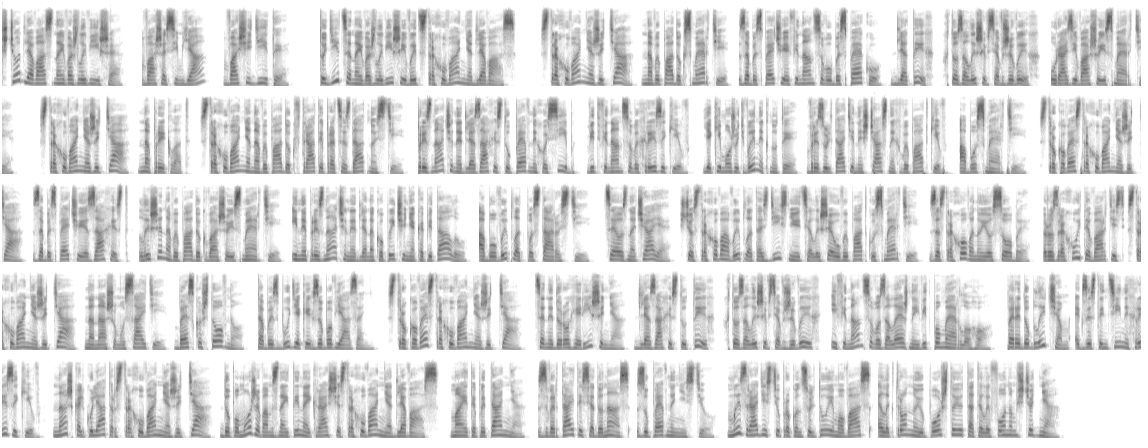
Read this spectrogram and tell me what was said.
Що для вас найважливіше? Ваша сім'я? Ваші діти? Тоді це найважливіший вид страхування для вас. Страхування життя на випадок смерті забезпечує фінансову безпеку для тих, хто залишився в живих у разі вашої смерті. Страхування життя, наприклад, страхування на випадок втрати працездатності, призначене для захисту певних осіб від фінансових ризиків, які можуть виникнути в результаті нещасних випадків або смерті. Строкове страхування життя забезпечує захист лише на випадок вашої смерті і не призначене для накопичення капіталу або виплат по старості. Це означає, що страхова виплата здійснюється лише у випадку смерті застрахованої особи. Розрахуйте вартість страхування життя на нашому сайті безкоштовно та без будь-яких зобов'язань. Строкове страхування життя це недороге рішення для захисту тих, хто залишився в живих і фінансово залежний від померлого. Перед обличчям екзистенційних ризиків наш калькулятор страхування життя допоможе вам знайти найкраще страхування для вас. Маєте питання? Звертайтеся до нас з упевненістю. Ми з радістю проконсультуємо вас електронною поштою та телефоном щодня.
